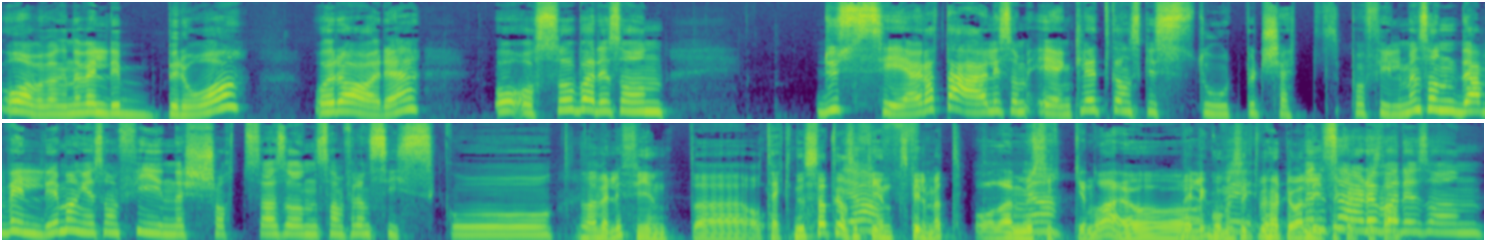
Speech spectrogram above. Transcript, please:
overgangene veldig brå og rare, og også bare sånn Du ser at det er liksom egentlig et ganske stort budsjett på filmen. Sånn, det er veldig mange sånn fine shots av sånn San Francisco Den er veldig fint, eh, og teknisk sett ganske Ja. fint filmet. Og den Ja. musikken nå er jo Veldig god musikk. Vi hørte jo en Men så er det bare sånn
